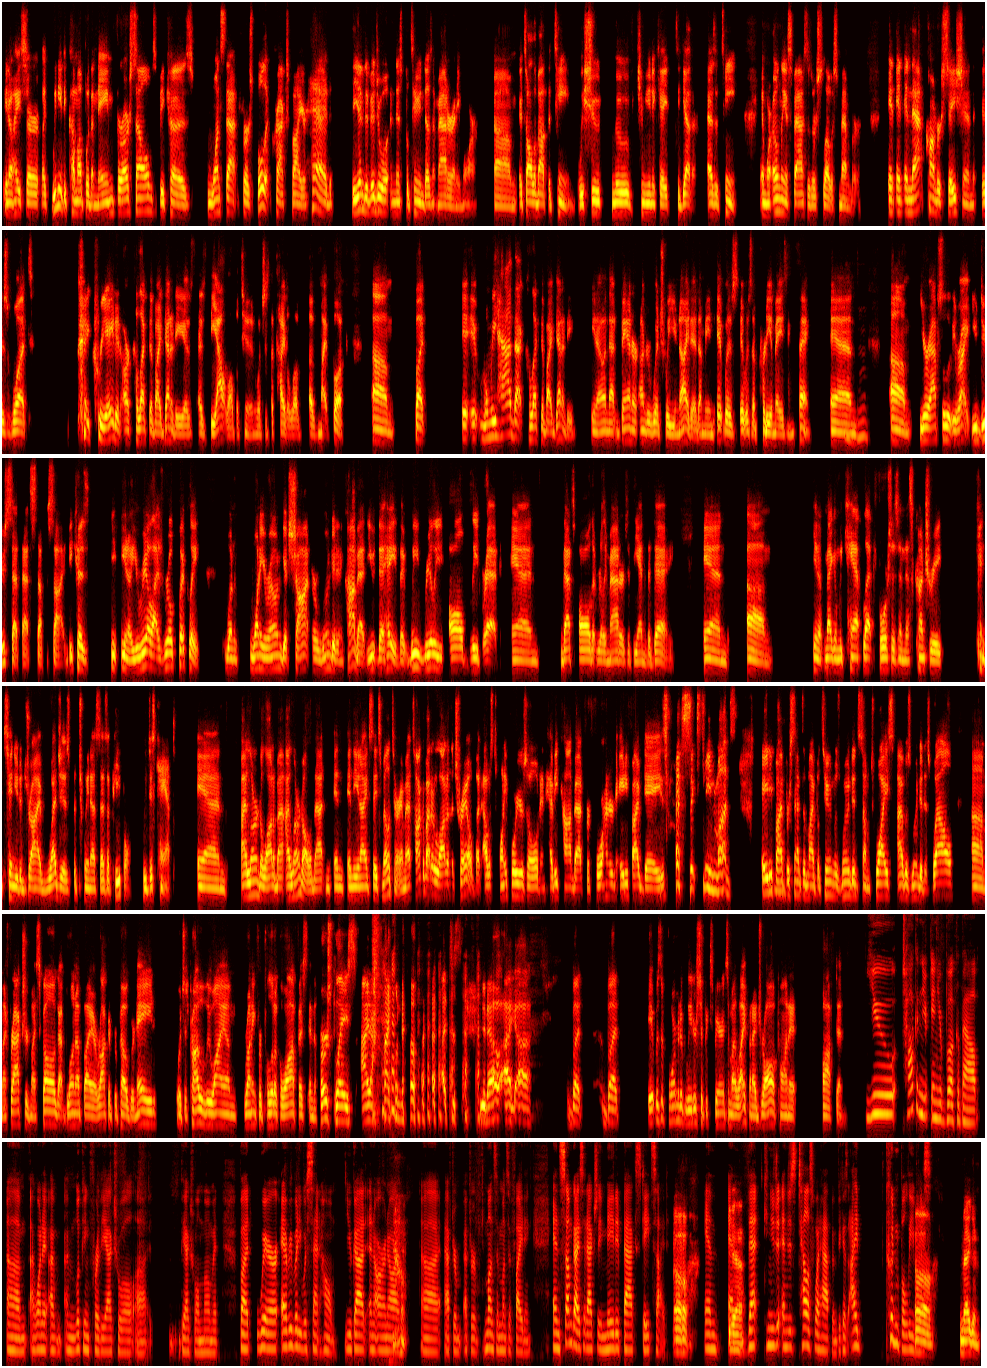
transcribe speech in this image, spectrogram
you know, hey sir, like we need to come up with a name for ourselves because once that first bullet cracks by your head, the individual in this platoon doesn't matter anymore. Um, it's all about the team. We shoot, move, communicate together as a team, and we're only as fast as our slowest member and, and, and that conversation is what created our collective identity as as the outlaw platoon which is the title of of my book um, but it, it, when we had that collective identity you know and that banner under which we united i mean it was it was a pretty amazing thing and mm-hmm. Um, you're absolutely right you do set that stuff aside because you, you know you realize real quickly when one of your own gets shot or wounded in combat, you that hey, that we really all bleed red. And that's all that really matters at the end of the day. And um, you know, Megyn, we can't let forces in this country continue to drive wedges between us as a people. We just can't. And I learned a lot about I learned all of that in, in, the United States military. I mean, I talk about it a lot on the trail, but I was 24 years old in heavy combat for 485 days, 16 months. 85% of my platoon was wounded, some twice. I was wounded as well. Um, I fractured my skull, got blown up by a rocket propelled grenade, which is probably why I'm running for political office in the first place. I, I don't know. I just, you know, I, uh, but, but it was a formative leadership experience in my life and I draw upon it often. You talk in your in your book about um, I want to I'm, I'm looking for the actual uh, the actual moment, but where everybody was sent home. You got an R and R uh, after after months and months of fighting, and some guys had actually made it back stateside. Oh, and and yeah. that can you just, and just tell us what happened because I couldn't believe this. Oh, Megyn,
